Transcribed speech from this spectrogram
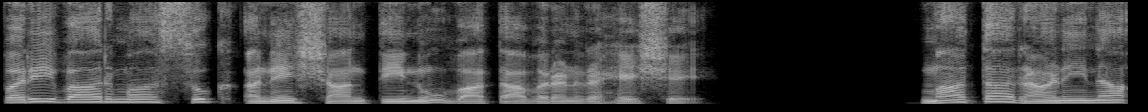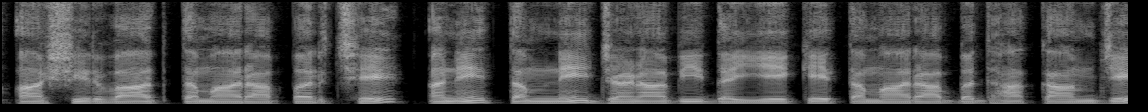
પરિવારમાં સુખ અને શાંતિનું વાતાવરણ રહેશે. માતા રાણીના આશીર્વાદ તમારા પર છે અને તમને જણાવી દઈએ કે તમારા બધા કામ જે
